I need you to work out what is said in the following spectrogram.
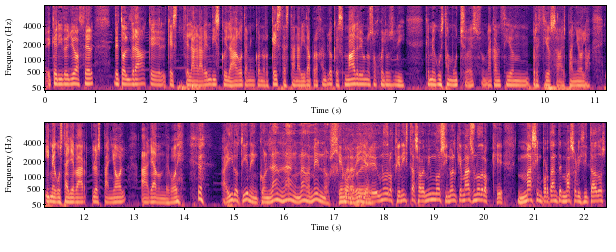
he querido yo hacer de Toldrá, que, que, que la grabé en disco y la hago también con orquesta esta Navidad, por ejemplo, que es Madre unos ojuelos vi, que me gusta mucho, es una canción preciosa española y me gusta llevar lo español allá donde voy. Ahí lo tienen, con Lan Lan, nada menos. Qué Con, maravilla. eh, uno de los pianistas ahora mismo, si no el que más, uno de los que más importantes, más solicitados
